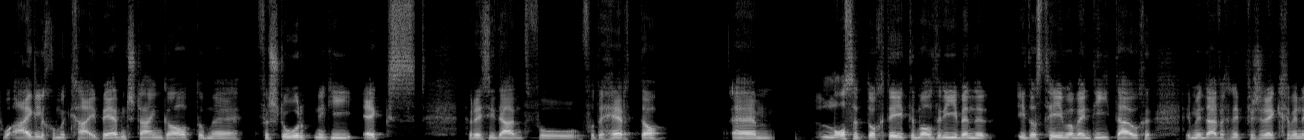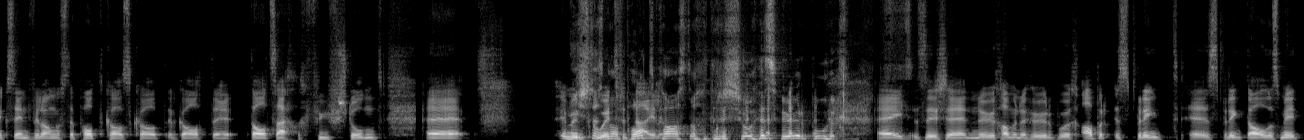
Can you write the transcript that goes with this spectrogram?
wo eigentlich um Kai Bernstein geht, um einen verstorbenen Ex-Präsident von, von der Hertha, ähm, hört doch dort mal rein, wenn ihr in das Thema eintauchen wollt. Ihr müsst einfach nicht verschrecken, wenn ihr seht, wie lange es der Podcast geht. Er geht äh, tatsächlich fünf Stunden. Äh, ihr müsst ist das gut noch ein verteilen. Podcast oder schon ein Hörbuch? hey, es ist äh, nicht an einem Hörbuch, aber es bringt, äh, es bringt alles mit,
